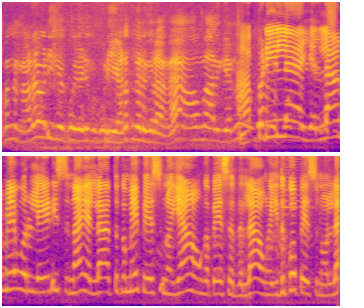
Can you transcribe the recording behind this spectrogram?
அவங்க நடவடிக்கை எடுக்கக்கூடிய இடத்துல இருக்கிறாங்க. அவங்க அதுக்கு என்ன அப்படி இல்லை. எல்லாமே ஒரு லேடிஸ்னா எல்லாத்துக்குமே பேசணும். ஏன் அவங்க பேசுறதில்ல? அவங்க இதுக்கும் பேசணும்ல?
